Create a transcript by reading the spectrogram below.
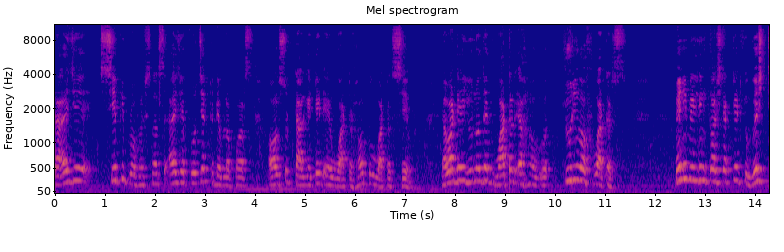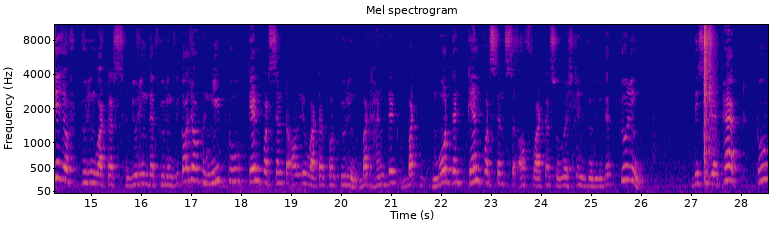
uh, as a safety professionals as a project developers also targeted a water. How to water save? Nowadays you know that water uh, curing of waters. Many buildings constructed wastage of curing waters during the curing because of need to 10% only water for curing but 100 but more than 10% of waters wastage during the curing. This is a fact to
